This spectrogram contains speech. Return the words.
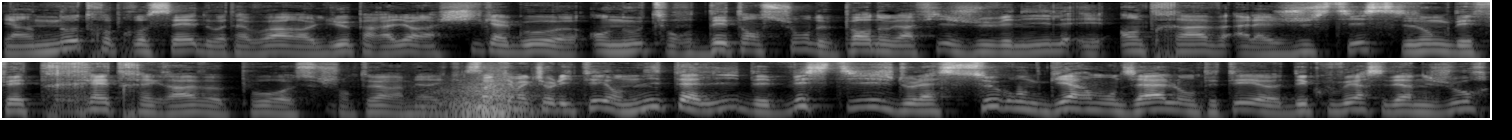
Et un autre procès doit avoir lieu par ailleurs à Chicago euh, en août pour détention de pornographie juvénile et entrave à la justice. C'est donc des faits très très graves pour euh, ce chanteur américain. Cinquième actualité, en Italie, des vestiges de la Seconde Guerre mondiale ont été découverts ces derniers jours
